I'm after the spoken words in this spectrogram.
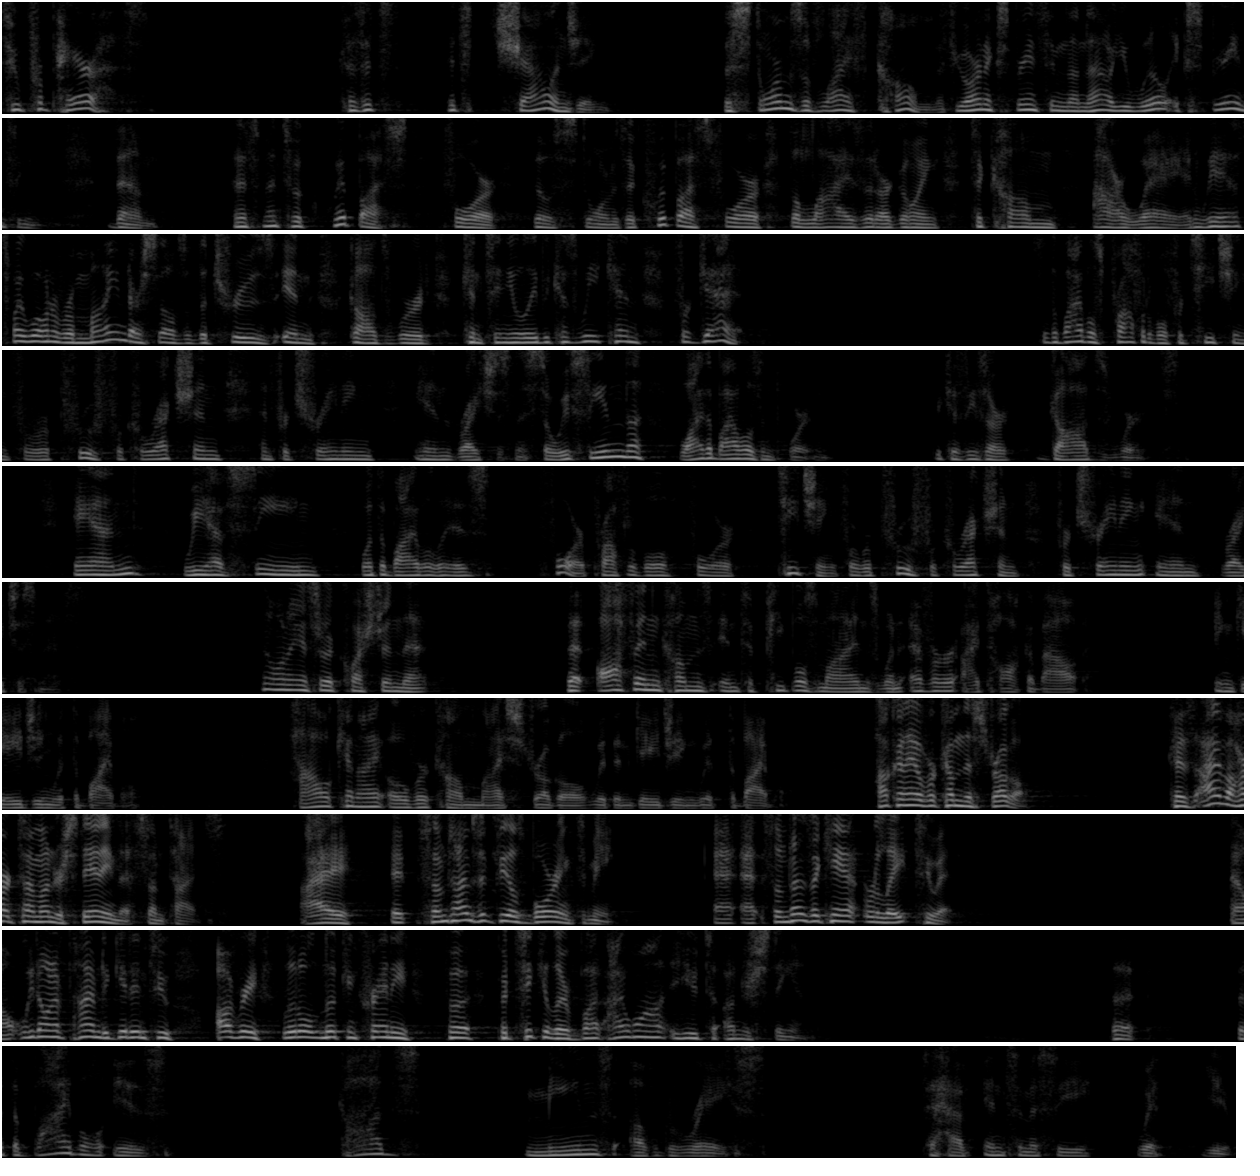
to prepare us because it's, it's challenging. The storms of life come. If you aren't experiencing them now, you will experiencing them. And it's meant to equip us for those storms, equip us for the lies that are going to come our way. And we, that's why we want to remind ourselves of the truths in God's word continually because we can forget. So the Bible is profitable for teaching, for reproof, for correction, and for training in righteousness. So we've seen the why the Bible is important because these are God's words. And we have seen what the Bible is for, profitable for teaching, for reproof, for correction, for training in righteousness. Now I want to answer a question that that often comes into people's minds whenever I talk about engaging with the Bible? How can I overcome my struggle with engaging with the Bible? How can I overcome this struggle? Because I have a hard time understanding this sometimes. I it, sometimes it feels boring to me. sometimes I can't relate to it. Now, we don't have time to get into every little nook and cranny particular, but I want you to understand that, that the Bible is God's means of grace to have intimacy with you.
